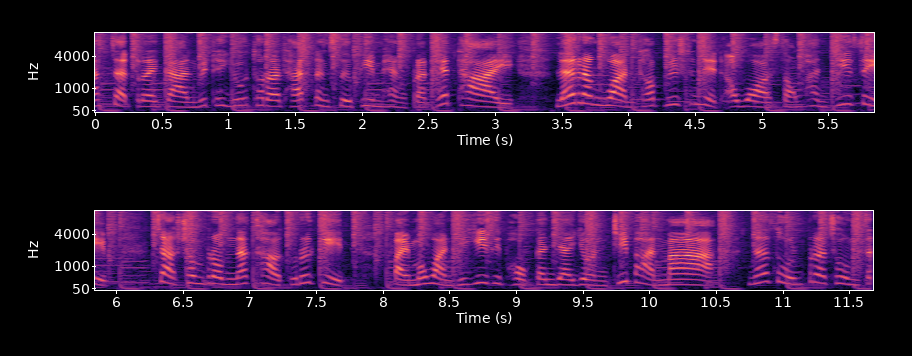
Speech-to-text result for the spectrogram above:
นักจัดรายการวิทยุโทรทัศน์หนังสือพิมพ์แห่งประเทศไทย และรางวัล Top Business Award 2020 จากชมรมนักข่าวธุรกิจ ไปเมื่อวันที่ 26 กันยายนที่ผ่านมาณศูนย์ประชุมส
